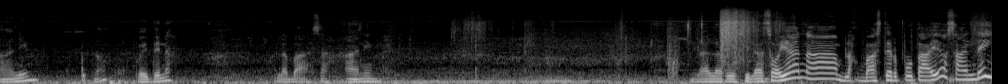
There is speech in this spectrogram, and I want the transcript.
anim, no? Pwede na. Kalabasa, anim. Lalaro sila. So ayan, ah, blockbuster po tayo Sunday.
